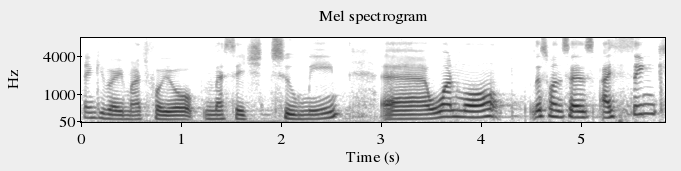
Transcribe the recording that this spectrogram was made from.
Thank you very much for your message to me. Uh, one more. This one says, I think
